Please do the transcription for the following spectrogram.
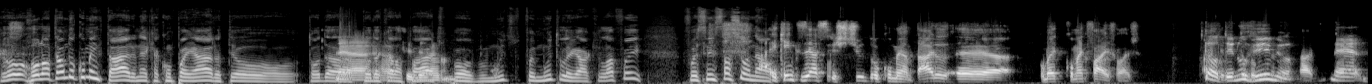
Rolou até um documentário, né? Que acompanharam teu, toda, é, toda aquela parte. Pô, muito, foi muito legal. Aquilo lá foi, foi sensacional. E quem quiser assistir o documentário, é, como, é, como é que faz, Roger? Então, tem no Vimeo. É,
